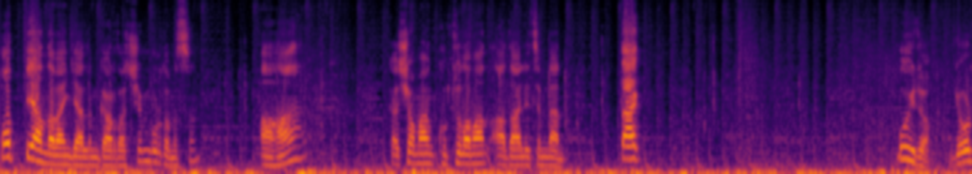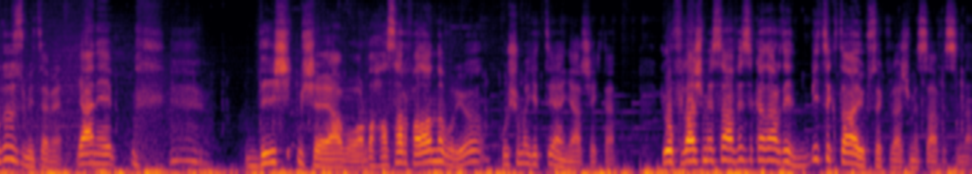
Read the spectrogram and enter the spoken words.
Hop bir anda ben geldim kardeşim. Burada mısın? Aha. Kaçaman kurtulaman adaletimden. Tak. Buydu. Gördünüz mü itemi? Yani değişik bir şey ya bu arada. Hasar falan da vuruyor. Hoşuma gitti yani gerçekten. Yo flash mesafesi kadar değil. Bir tık daha yüksek flash mesafesinden.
